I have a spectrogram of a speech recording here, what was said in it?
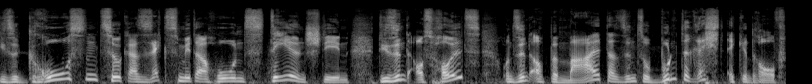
diese großen, circa sechs Meter hohen Stelen stehen. Die sind aus Holz und sind auch bemalt. Da sind so bunte Rechtecke drauf.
